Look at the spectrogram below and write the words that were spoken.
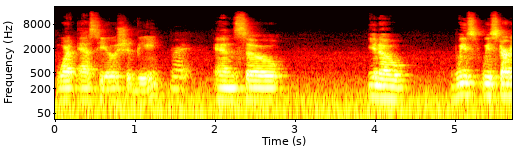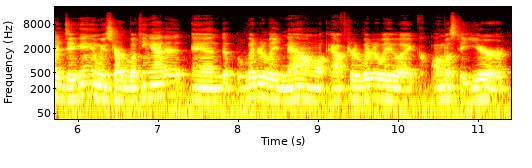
what SEO should be. right And so, you know, we, we started digging and we started looking at it. And literally now, after literally like almost a year,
